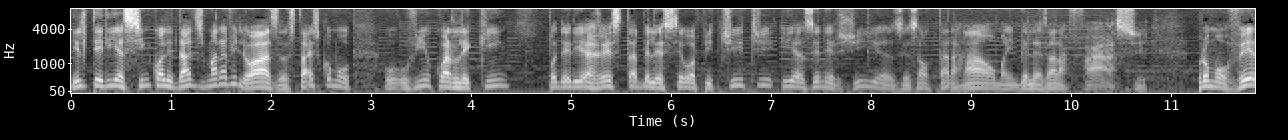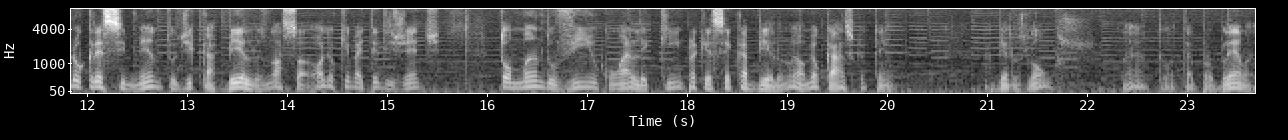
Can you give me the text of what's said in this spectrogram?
Ele teria sim qualidades maravilhosas, tais como o, o vinho com arlequim poderia restabelecer o apetite e as energias, exaltar a alma, embelezar a face, promover o crescimento de cabelos. Nossa, olha o que vai ter de gente tomando vinho com arlequim para aquecer cabelo. Não é o meu caso, que eu tenho cabelos longos, né? Tô até problema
